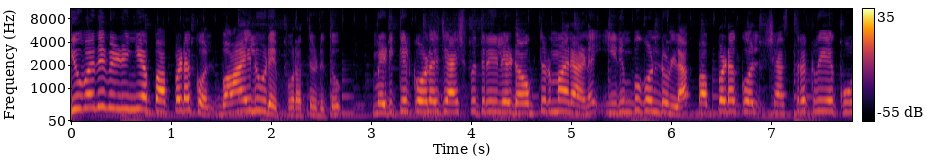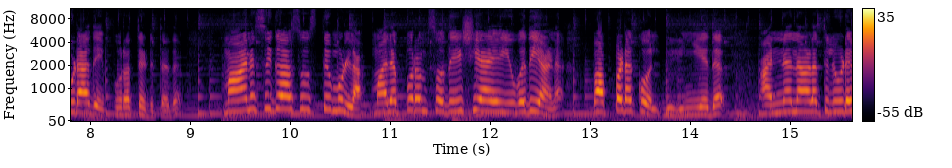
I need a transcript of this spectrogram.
യുവതി വിഴുങ്ങിയ പപ്പടക്കോൽ വായിലൂടെ പുറത്തെടുത്തു. മെഡിക്കൽ കോളേജ് ആശുപത്രിയിലെ ഡോക്ടർമാരാണ് ഇരുമ്പ് കൊണ്ടുള്ള പപ്പടക്കോൽ ശസ്ത്രക്രിയ കൂടാതെ പുറത്തെടുത്തത്. മാനസികാസ്വാസ്ഥ്യമുള്ള മലപ്പുറം സ്വദേശിയായ യുവതിയാണ് പപ്പടക്കോൽ വിഴുങ്ങിയത്. അന്നനാളത്തിലൂടെ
